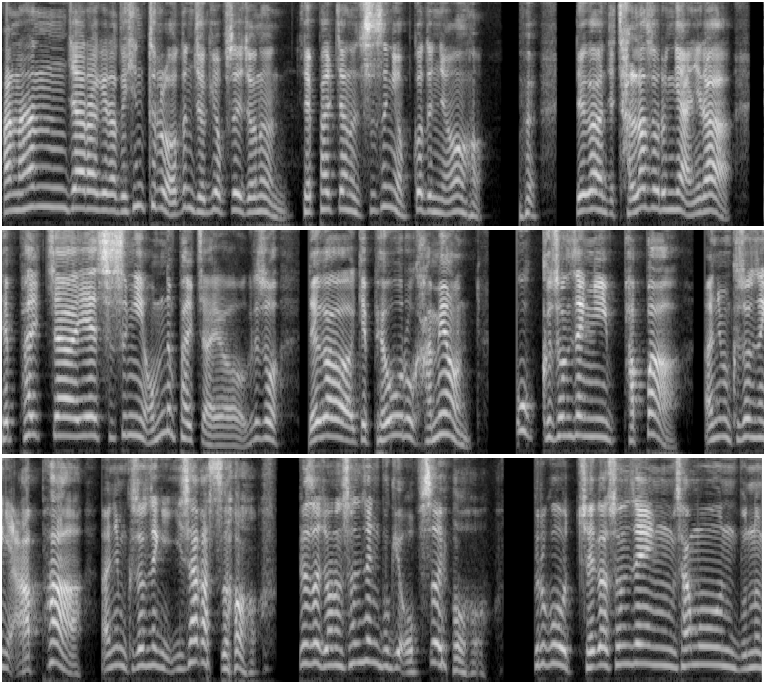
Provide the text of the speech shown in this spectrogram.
단한 자락이라도 힌트를 얻은 적이 없어요. 저는 제 팔자는 스승이 없거든요. 제가 이제 잘나서 그런 게 아니라 제 팔자에 스승이 없는 팔자예요. 그래서 내가 이렇게 배우러 가면 꼭 그 선생이 바빠. 아니면 그 선생이 아파. 아니면 그 선생이 이사 갔어. 그래서 저는 선생복이 없어요. 그리고 제가 선생 삼은 분은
